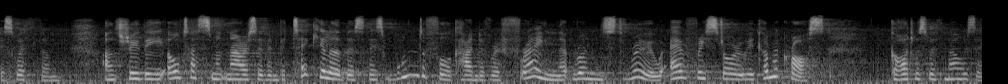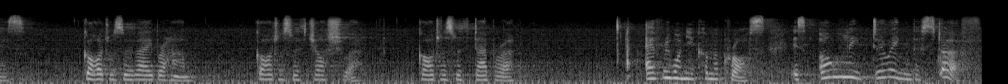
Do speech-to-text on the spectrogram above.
is with them. And through the Old Testament narrative in particular, there's this wonderful kind of refrain that runs through every story we come across. God was with Moses, God was with Abraham, God was with Joshua, God was with Deborah. Everyone you come across is only doing the stuff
